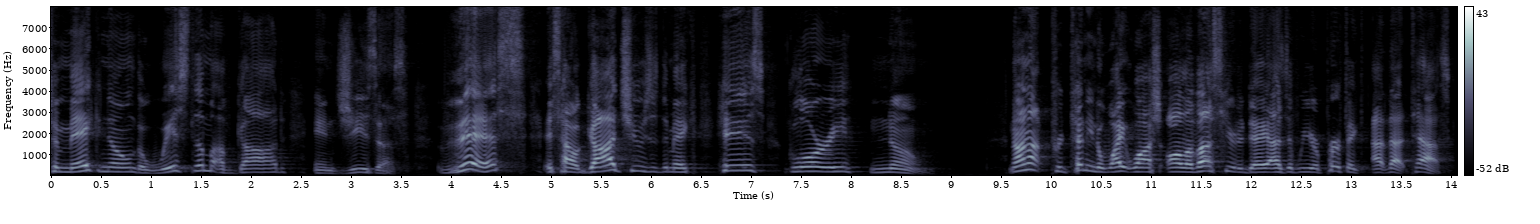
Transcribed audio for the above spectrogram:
to make known the wisdom of God in Jesus. This is how God chooses to make his glory known. Now, I'm not pretending to whitewash all of us here today as if we are perfect at that task.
